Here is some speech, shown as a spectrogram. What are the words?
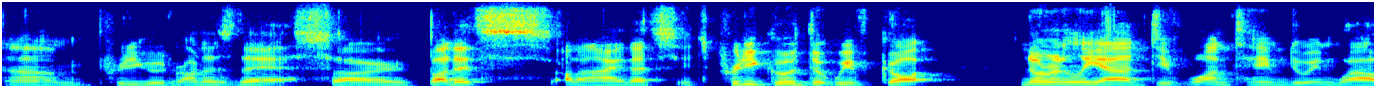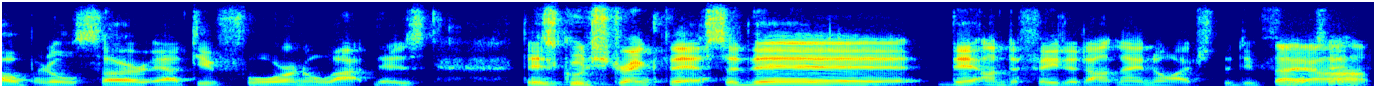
um, pretty good runners there. So but it's I don't know, that's it's pretty good that we've got not only our Div One team doing well, but also our Div Four and all that. There's there's good strength there. So they're they're undefeated, aren't they, Nige? The Div Four they are.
